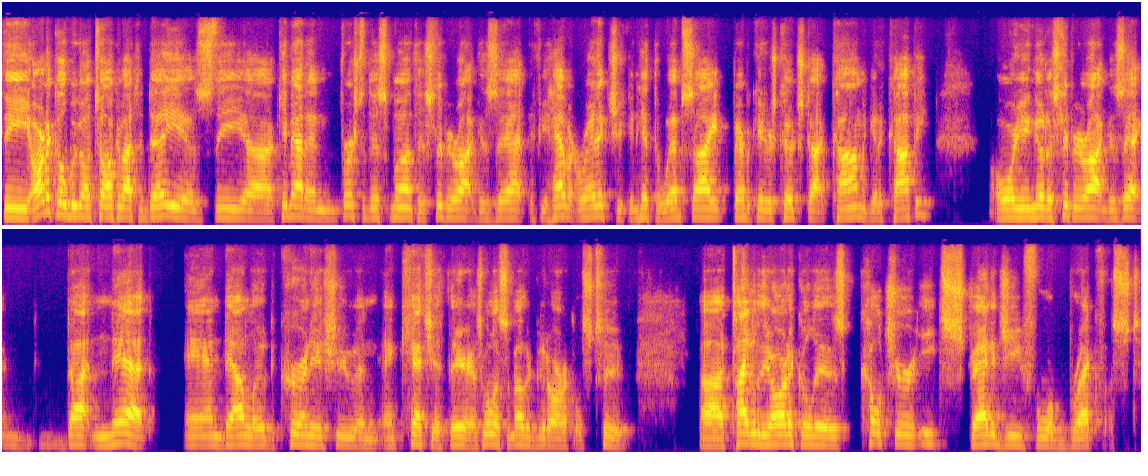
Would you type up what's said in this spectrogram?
The article we're going to talk about today is the uh, came out in first of this month, the Slippery Rock Gazette. If you haven't read it, you can hit the website fabricatorscoach.com and get a copy or you can go to slipperyrockgazette.net and download the current issue and, and catch it there, as well as some other good articles too. Uh, title of the article is Culture Eats Strategy for Breakfast.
